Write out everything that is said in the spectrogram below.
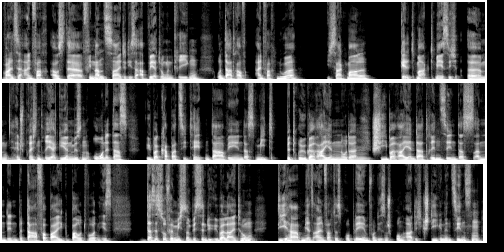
weil sie einfach aus der Finanzseite diese Abwertungen kriegen und darauf einfach nur, ich sag mal, geldmarktmäßig ähm, ja. entsprechend reagieren müssen, ohne dass Überkapazitäten da wehen, dass Mietbetrügereien oder mhm. Schiebereien da drin sind, dass an den Bedarf vorbeigebaut worden ist das ist so für mich so ein bisschen die Überleitung. Die haben jetzt einfach das Problem von diesen sprungartig gestiegenen Zinsen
